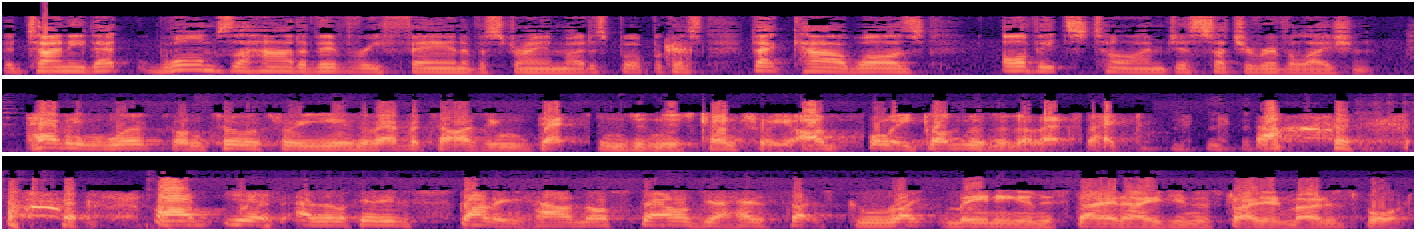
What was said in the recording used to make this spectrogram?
uh, Tony, that warms the heart of every fan of Australian motorsport because that car was of its time just such a revelation. Having worked on two or three years of advertising Datsuns in this country, I'm fully cognizant of that fact. um, yes, and look, it is stunning how nostalgia has such great meaning in this day and age in Australian motorsport.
